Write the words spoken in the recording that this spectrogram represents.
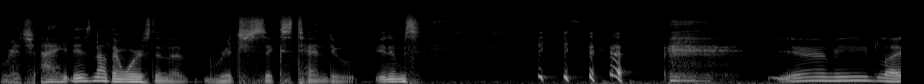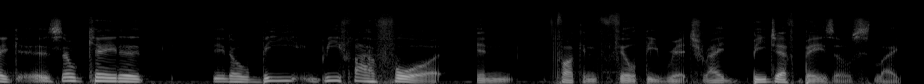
rich. I there's nothing worse than a rich six ten dude. You know what I'm saying? yeah, I mean, like it's okay to, you know, be be five four and fucking filthy rich, right? Be Jeff Bezos, like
